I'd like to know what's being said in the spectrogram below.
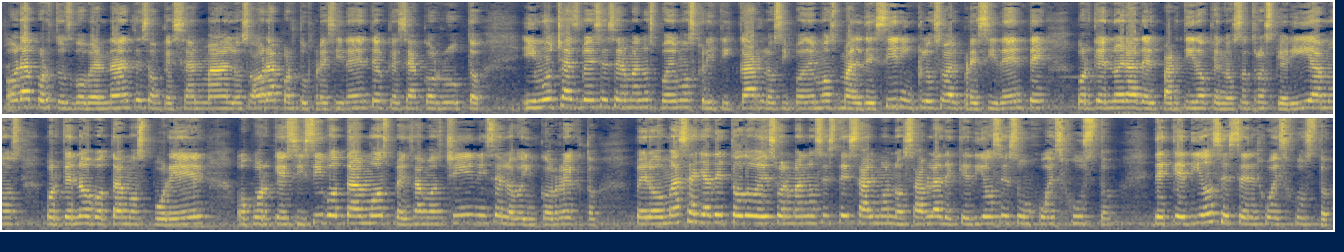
ora por tus gobernantes aunque sean malos, ora por tu presidente aunque sea corrupto. Y muchas veces, hermanos, podemos criticarlos y podemos maldecir incluso al presidente porque no era del partido que nosotros queríamos, porque no votamos por él, o porque si sí votamos pensamos, chin, hice lo incorrecto. Pero más allá de todo eso, hermanos, este salmo nos habla de que Dios es un juez justo, de que Dios es el juez justo,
